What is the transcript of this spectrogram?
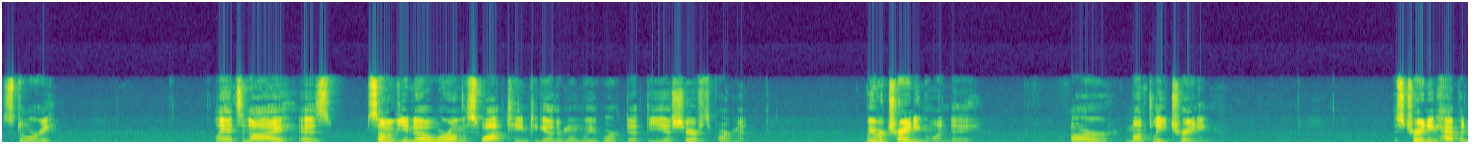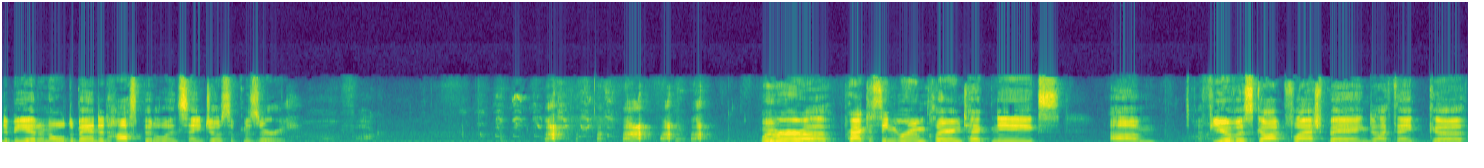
story. Lance and I, as some of you know, were on the SWAT team together when we worked at the uh, Sheriff's Department. We were training one day, our monthly training. This training happened to be at an old abandoned hospital in St. Joseph, Missouri. we were uh, practicing room clearing techniques. Um, a few of us got flashbanged. I think uh,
